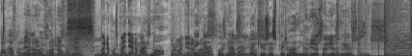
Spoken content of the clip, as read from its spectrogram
Vamos Ah, a ver. por lo Bueno, mejor. bueno, bueno. Bueno, pues mañana más, ¿no? Pues mañana Venga, más. pues Adiós, nada, adiós. aquí os espero. Adiós. Adiós, adiós, adiós, adiós.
